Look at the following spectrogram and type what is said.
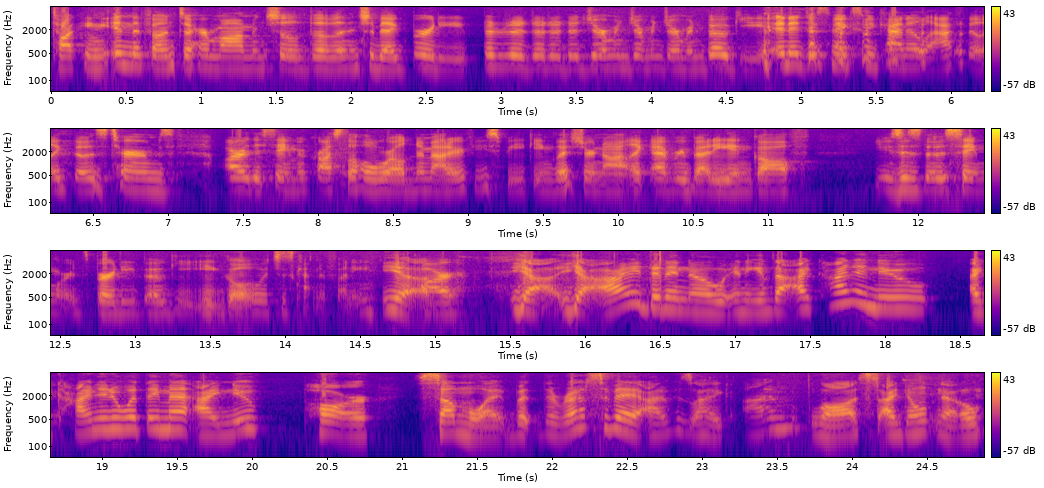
talking in the phone to her mom, and she'll and she'll be like birdie, da, da, da, da, da, German, German, German, bogey, and it just makes me kind of laugh that like those terms are the same across the whole world, no matter if you speak English or not. Like everybody in golf uses those same words, birdie, bogey, eagle, which is kind of funny. Yeah. Par. Yeah, yeah. I didn't know any of that. I kind of knew. I kind of knew what they meant. I knew par somewhat, but the rest of it, I was like, I'm lost. I don't know.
